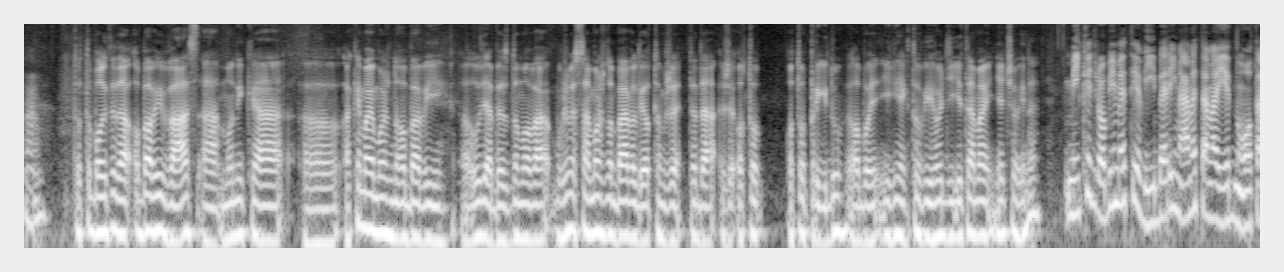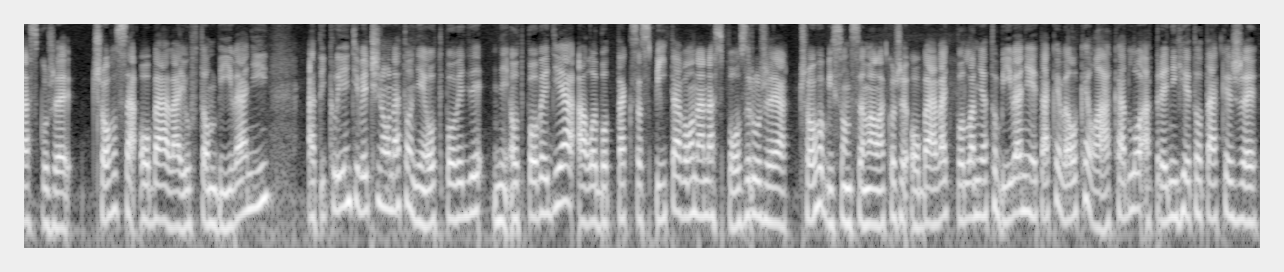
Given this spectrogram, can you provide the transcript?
Hm. Toto boli teda obavy vás a Monika, uh, aké majú možno obavy ľudia bez domova? Už sme sa možno bavili o tom, že, teda, že o, to, o to prídu, alebo ich niekto vyhodí. Je tam aj niečo iné? My keď robíme tie výbery, máme tam aj jednu otázku, že čoho sa obávajú v tom bývaní a tí klienti väčšinou na to neodpovedia, neodpovedia alebo tak sa spýta ona nás pozru, že ja čoho by som sa mal akože obávať. Podľa mňa to bývanie je také veľké lákadlo a pre nich je to také, že,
